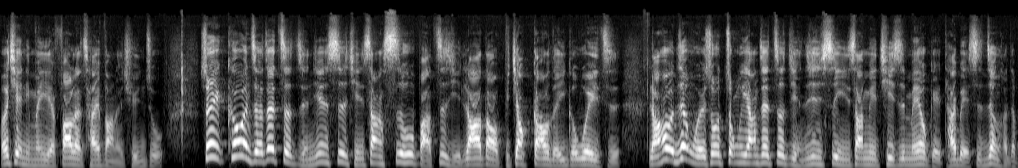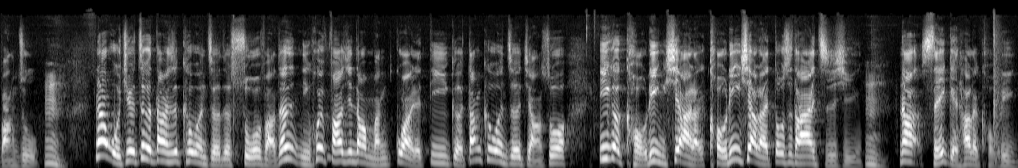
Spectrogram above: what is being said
而且你们也发了采访的群组。所以柯文哲在这整件事情上似乎把自己拉到比较高的一个位置，然后认为说中央在这整件事情上面其实没有给台北市任何的帮助。嗯，那我觉得这个当然是柯文哲的说法，但是你会发现到蛮怪的。第一个，当柯文哲讲说一个口令下来，口令下来都是他在执行。嗯，那谁给他的口令？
